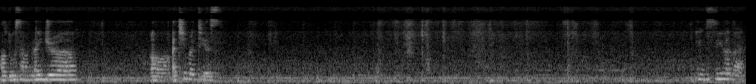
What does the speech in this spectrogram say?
or do some leisure uh, activities. You can see the back.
